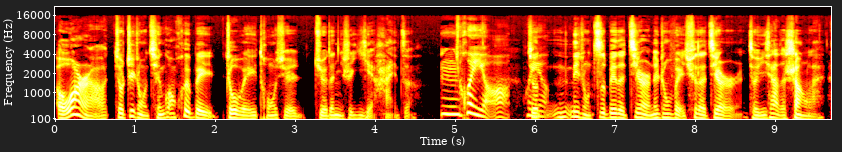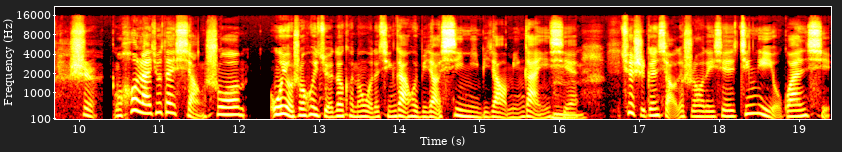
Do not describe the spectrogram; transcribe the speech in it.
偶尔啊，就这种情况会被周围同学觉得你是野孩子。嗯，会有，会就有。那种自卑的劲儿，那种委屈的劲儿，就一下子上来。是我后来就在想说，我有时候会觉得，可能我的情感会比较细腻、比较敏感一些，嗯。确实跟小的时候的一些经历有关系，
